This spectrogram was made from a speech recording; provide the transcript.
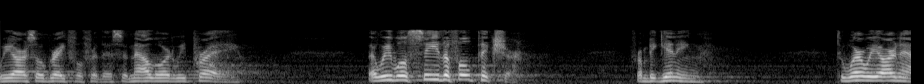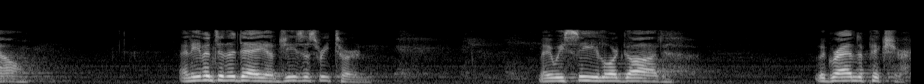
We are so grateful for this. And now, Lord, we pray that we will see the full picture from beginning to where we are now and even to the day of Jesus' return. May we see, Lord God, the grander picture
